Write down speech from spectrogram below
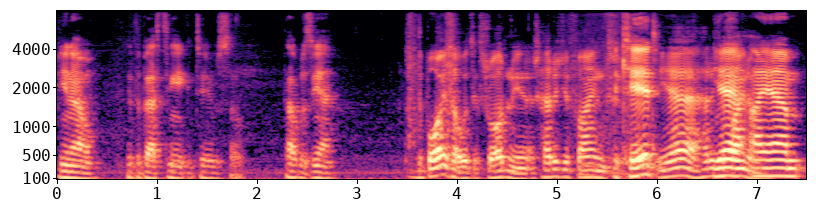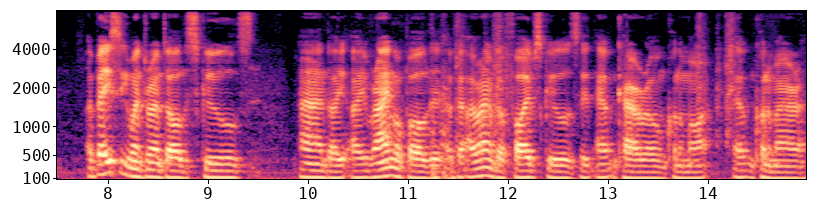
you know did the best thing he could do. So that was yeah. The boy I thought was extraordinary in it. How did you find the kid? Yeah, how did yeah, you find him? I um I basically went around to all the schools and I, I rang up all the about, I rang about five schools in, out in Carrow and Connemara, out in Connemara,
